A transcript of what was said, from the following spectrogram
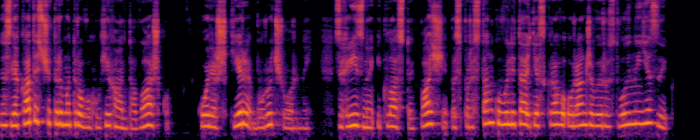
Не злякатись чотириметрового гіганта важко, колір шкіри буро-чорний. З грізної і кластої пащі без перестанку вилітають яскраво оранжевий роздвоєний язик,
